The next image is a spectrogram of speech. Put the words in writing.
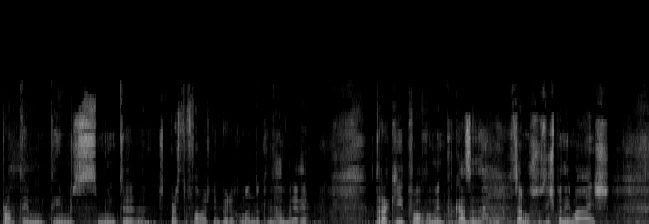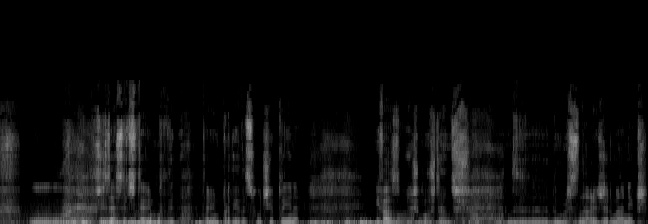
pronto, tem, temos muita. Isto parece que estou a falar mais do Império Romano do que da Idade Média. Terá aqui provavelmente por causa de já não se expandir mais, os exércitos terem perdido, terem perdido a sua disciplina, invasões constantes de, de mercenários germânicos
